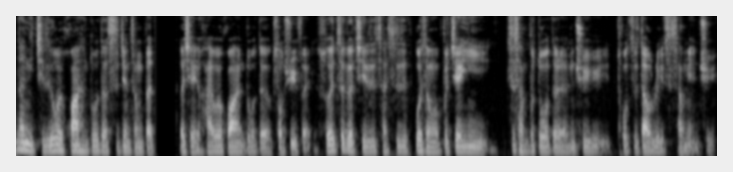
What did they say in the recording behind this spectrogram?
那你其实会花很多的时间成本，而且还会花很多的手续费，所以这个其实才是为什么不建议资产不多的人去投资到 REITs 上面去，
